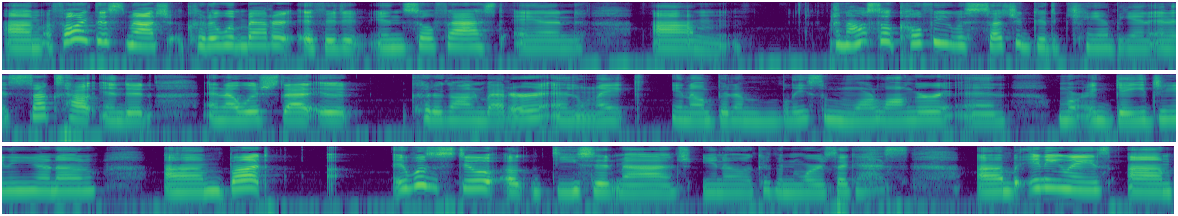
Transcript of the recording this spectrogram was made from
um, I felt like this match could have went better if it didn't end so fast. And um, and also, Kofi was such a good champion, and it sucks how it ended. And I wish that it could have gone better and, like, you know, been at least more longer and more engaging, you know. Um, but uh, it was still a decent match, you know, it could have been worse, I guess. Um, but anyways, um,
